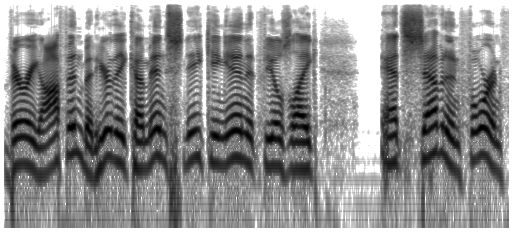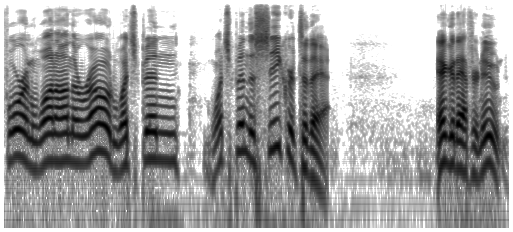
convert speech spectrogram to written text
very often, but here they come in, sneaking in, it feels like at seven and four and four and one on the road. What's been what's been the secret to that? And good afternoon.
